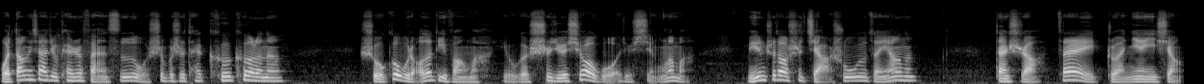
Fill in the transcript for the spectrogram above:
我当下就开始反思，我是不是太苛刻了呢？手够不着的地方嘛，有个视觉效果就行了嘛。明知道是假书又怎样呢？但是啊，再转念一想，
